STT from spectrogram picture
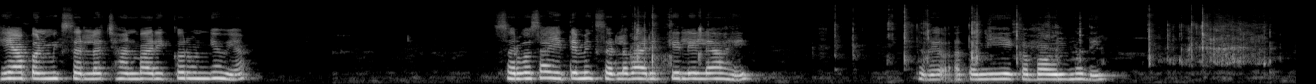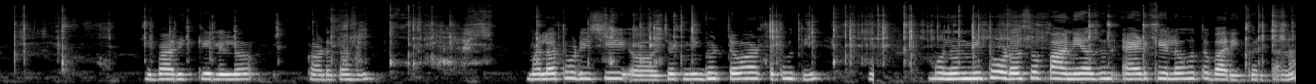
हे आपण मिक्सरला छान बारीक करून घेऊया. सर्व साहित्य मिक्सरला बारीक केलेलं आहे. तर आता मी एका बाउलमध्ये हे बारीक केलेलं काढत आहे. मला थोडीशी चटणी घट्ट वाटत होती. म्हणून मी थोडंसं पाणी अजून ॲड केलं होतं बारीक करताना.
